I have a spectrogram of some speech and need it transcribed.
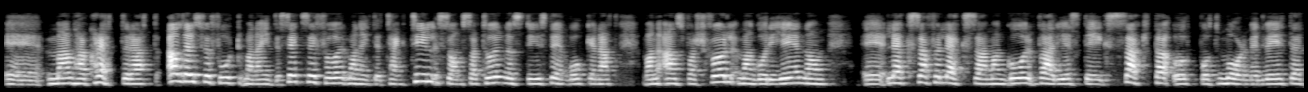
Eh, man har klättrat alldeles för fort, man har inte sett sig för, man har inte tänkt till. Som Saturnus styr stenbocken att man är ansvarsfull, man går igenom eh, läxa för läxa, man går varje steg sakta uppåt målmedvetet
